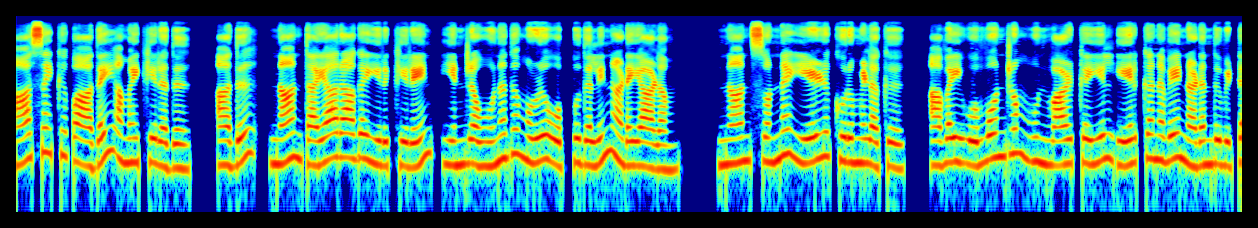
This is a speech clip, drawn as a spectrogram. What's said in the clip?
ஆசைக்கு பாதை அமைக்கிறது. அது நான் தயாராக இருக்கிறேன் என்ற உனது முழு ஒப்புதலின் அடையாளம். நான் சொன்ன ஏழு குறுமிளகு அவை ஒவ்வொன்றும் உன் வாழ்க்கையில் ஏற்கனவே நடந்துவிட்ட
